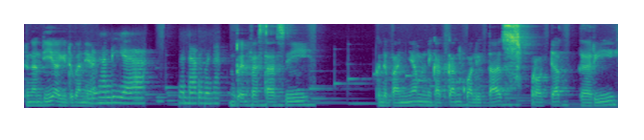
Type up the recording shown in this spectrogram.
dengan dia gitu kan ya. Dengan dia, benar-benar. Untuk investasi ke depannya meningkatkan kualitas produk dari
